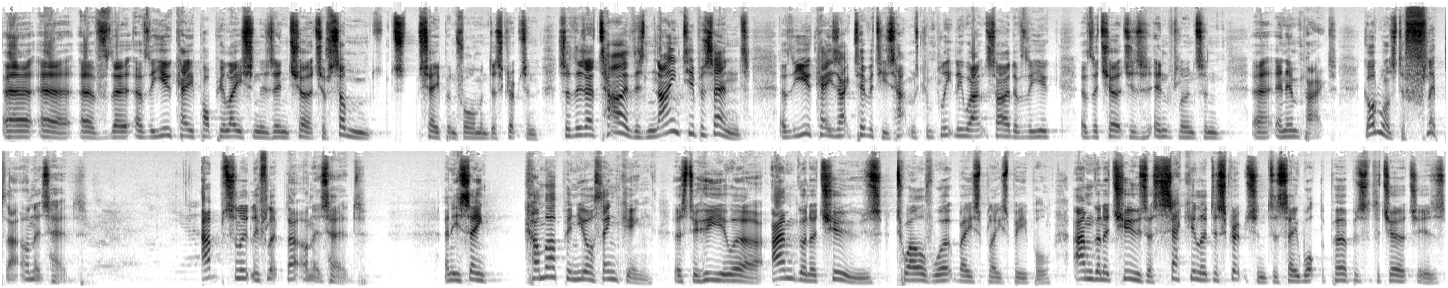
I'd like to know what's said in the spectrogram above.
Uh, uh, of, the, of the UK population is in church of some shape and form and description. So there's a tithe, there's 90% of the UK's activities happens completely outside of the, U, of the church's influence and, uh, and impact. God wants to flip that on its head. Absolutely flip that on its head. And he's saying, come up in your thinking as to who you are. I'm going to choose 12 work based place people. I'm going to choose a secular description to say what the purpose of the church is.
